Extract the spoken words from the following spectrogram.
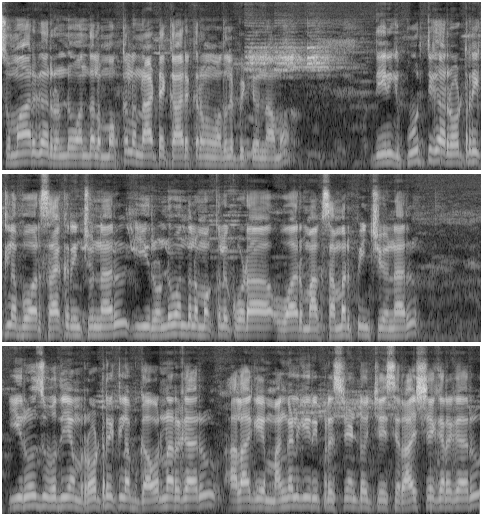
సుమారుగా రెండు వందల మొక్కలు నాటే కార్యక్రమం మొదలుపెట్టి ఉన్నాము. దీనికి పూర్తిగా రోటరీ క్లబ్ వారు సహకరించున్నారు. ఈ రెండు వందల మొక్కలు కూడా వారు మాకు సమర్పించి ఉన్నారు. ఈరోజు ఉదయం రోటరీ క్లబ్ గవర్నర్ గారు అలాగే మంగళగిరి ప్రెసిడెంట్ వచ్చేసి రాజశేఖర్ గారు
